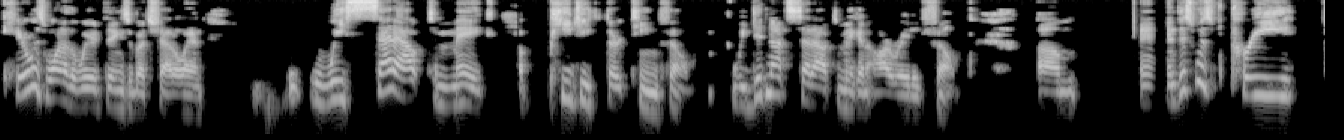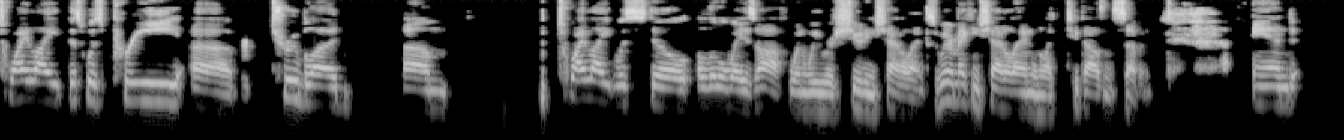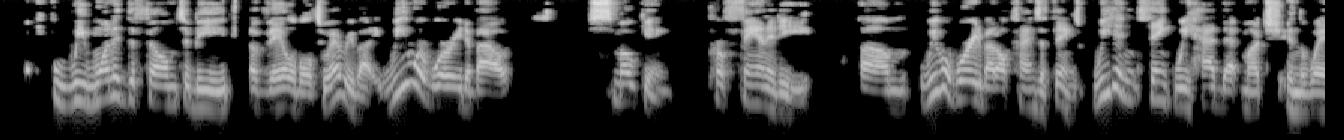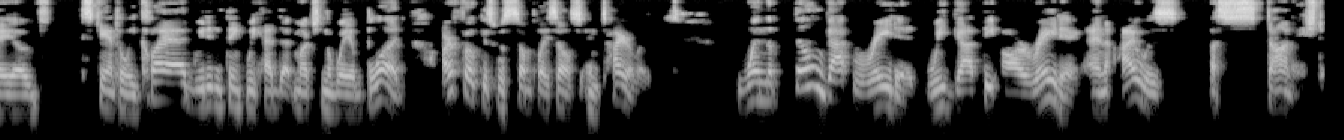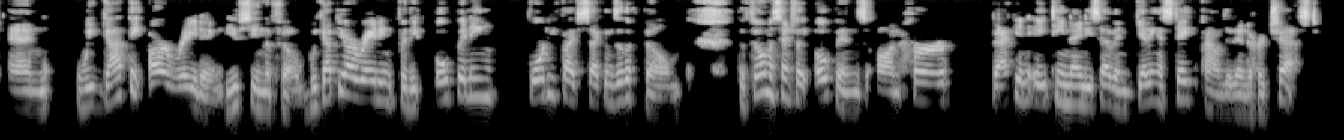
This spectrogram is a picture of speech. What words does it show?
here was one of the weird things about Shadowland. We set out to make a PG 13 film. We did not set out to make an R rated film. Um, and, and, this was pre Twilight. This was pre uh, True Blood. Um, Twilight was still a little ways off when we were shooting Shadowland because we were making Shadowland in like 2007. And we wanted the film to be available to everybody. We were worried about smoking, profanity. Um, we were worried about all kinds of things. We didn't think we had that much in the way of scantily clad. We didn't think we had that much in the way of blood. Our focus was someplace else entirely. When the film got rated, we got the R rating, and I was astonished. And we got the R rating. You've seen the film. We got the R rating for the opening 45 seconds of the film. The film essentially opens on her back in 1897 getting a stake pounded into her chest.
